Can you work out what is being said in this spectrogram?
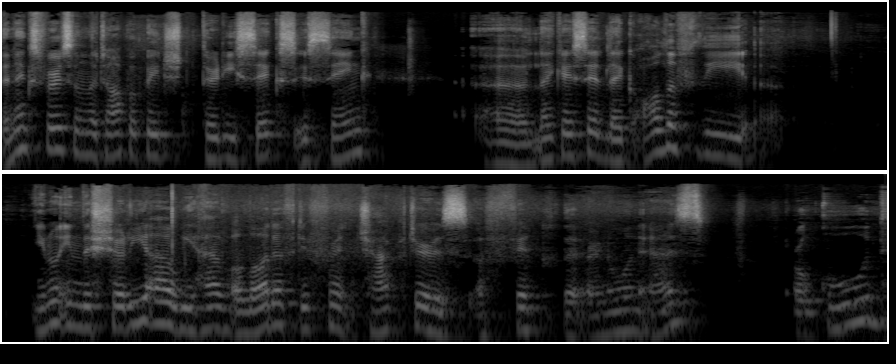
The next verse on the top of page 36 is saying, uh, like I said, like all of the, uh, you know, in the Sharia, we have a lot of different chapters of fiqh that are known as uqud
